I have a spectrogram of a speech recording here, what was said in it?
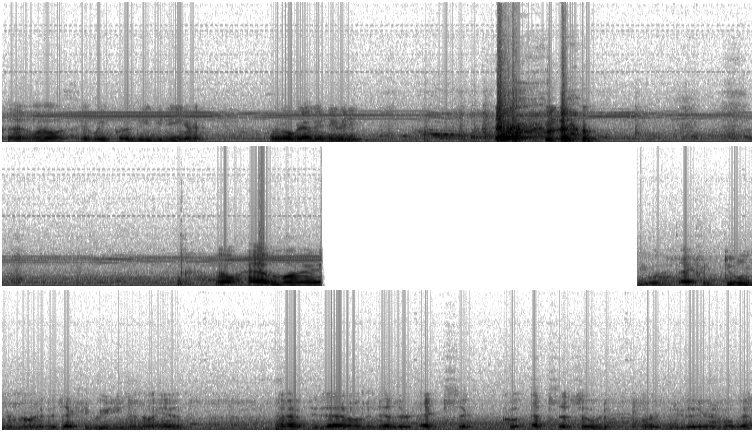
Okay, well, let's see if we can put a DVD in it. Can we go grab me a DVD? I don't have my see what it's actually doing or not, if it's actually reading or not yet. I have to do that on another episode, or I can do that here in a little bit.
